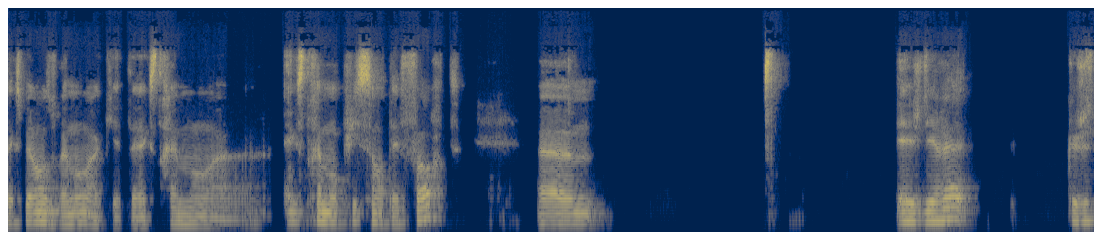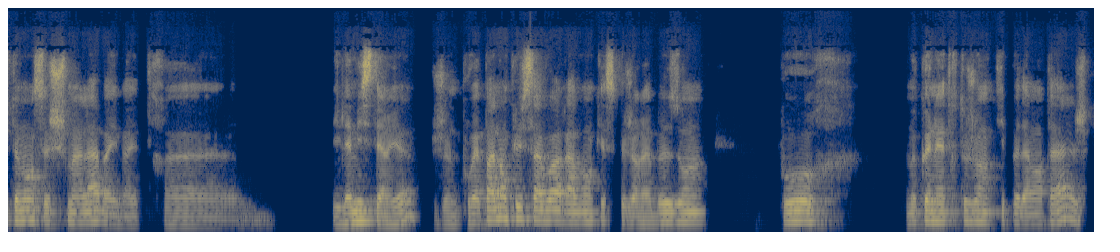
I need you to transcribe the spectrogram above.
expériences vraiment euh, qui étaient extrêmement, extrêmement puissantes et fortes. et je dirais que justement ce chemin-là, bah, il va être, il est mystérieux. Je ne pouvais pas non plus savoir avant qu'est-ce que j'aurais besoin pour me connaître toujours un petit peu davantage.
